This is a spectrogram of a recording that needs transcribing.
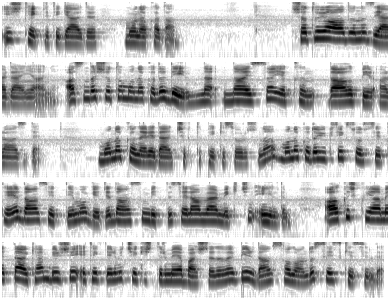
iş teklifi geldi Monaco'dan. Şatoyu aldığınız yerden yani. Aslında şato Monaco'da değil, Nice'a yakın dağlık bir arazide. Monaco nereden çıktı peki sorusuna. Monaco'da yüksek sosyeteye dans ettiğim o gece dansım bitti selam vermek için eğildim. Alkış kıyamet derken bir şey eteklerimi çekiştirmeye başladı ve birden salonda ses kesildi.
